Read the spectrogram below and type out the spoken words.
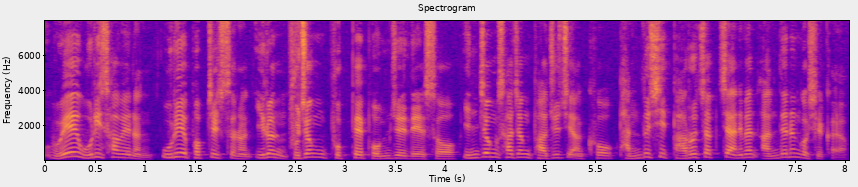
왜 우리 사회는 우리의 법질서는 이런 부정부패 범죄에 대해서 인정사정 봐주지 않고 반드시 바로잡지 않으면 안 되는 것일까요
